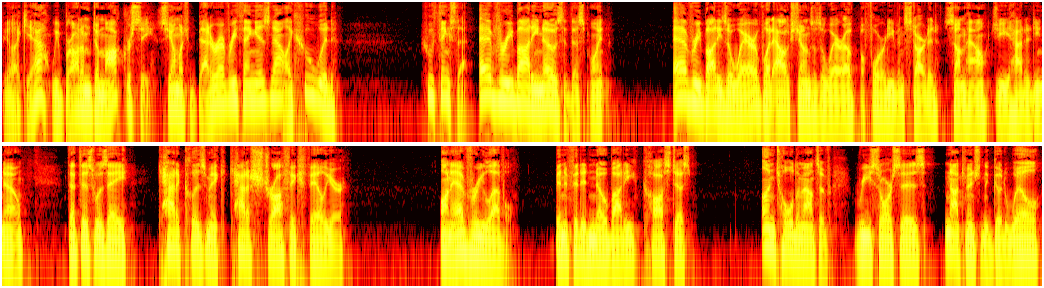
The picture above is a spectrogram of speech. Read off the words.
be like, yeah, we brought them democracy. See how much better everything is now? Like, who would, who thinks that? Everybody knows at this point everybody's aware of what Alex Jones was aware of before it even started, somehow. Gee, how did he know? That this was a cataclysmic, catastrophic failure on every level. Benefited nobody, cost us untold amounts of resources, not to mention the goodwill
